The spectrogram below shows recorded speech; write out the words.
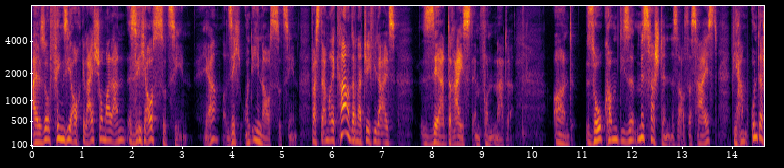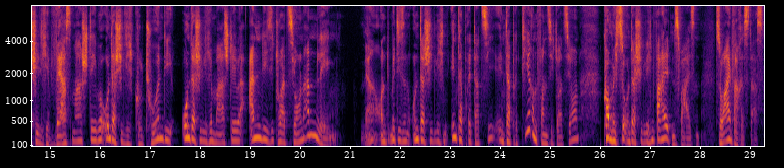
Also fing sie auch gleich schon mal an, sich auszuziehen. Ja, sich und ihn auszuziehen. Was der Amerikaner dann natürlich wieder als sehr dreist empfunden hatte. Und so kommen diese Missverständnisse aus. Das heißt, wir haben unterschiedliche Wertmaßstäbe, unterschiedliche Kulturen, die unterschiedliche Maßstäbe an die Situation anlegen. Ja, und mit diesen unterschiedlichen Interpretieren von Situationen komme ich zu unterschiedlichen Verhaltensweisen. So einfach ist das.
